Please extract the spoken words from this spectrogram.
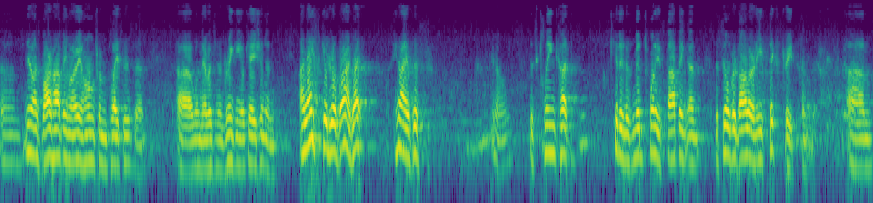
um, you know, I was bar hopping my way home from places uh, uh, when there was a drinking occasion, and I liked Skid Row bars. I, you know I have this, you know, this clean-cut kid in his mid-twenties stopping on the Silver Dollar on East Sixth Street, and, um,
